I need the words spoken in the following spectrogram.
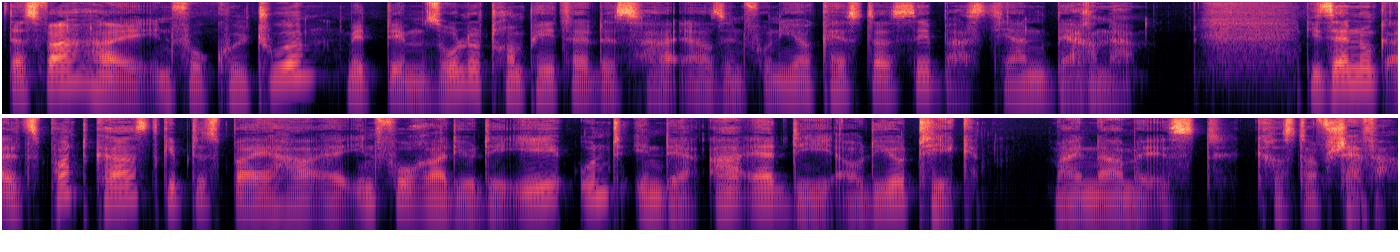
Das war HR Info Kultur mit dem Solotrompeter des HR Sinfonieorchesters Sebastian Berner. Die Sendung als Podcast gibt es bei hrinforadio.de und in der ARD Audiothek. Mein Name ist Christoph Schäffer.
